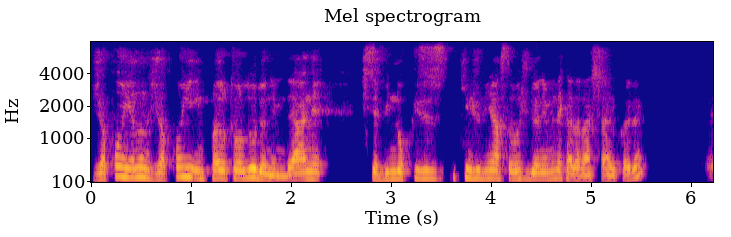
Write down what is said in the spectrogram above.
Japonya'nın Japonya İmparatorluğu döneminde yani işte 1902. Dünya Savaşı dönemine kadar aşağı yukarı e,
